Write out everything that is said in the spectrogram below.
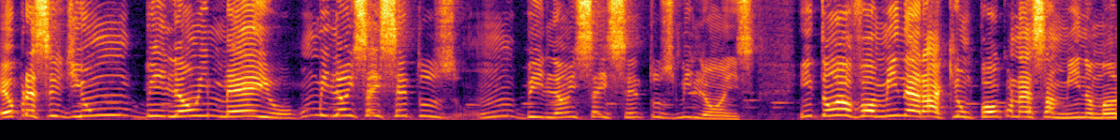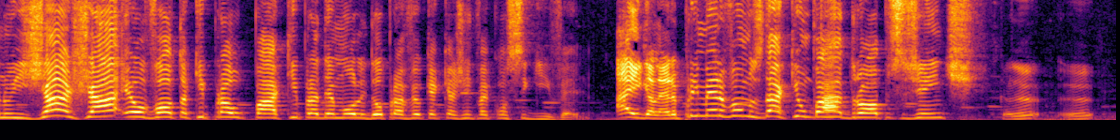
Eu preciso de 1 bilhão e meio 1 milhão e 600 1 bilhão e 600 milhões Então eu vou minerar aqui um pouco nessa mina, mano E já já eu volto aqui pra upar aqui pra Demolidor Pra ver o que, é que a gente vai conseguir, velho Aí galera, primeiro vamos dar aqui um barra drops, gente Cadê? É.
